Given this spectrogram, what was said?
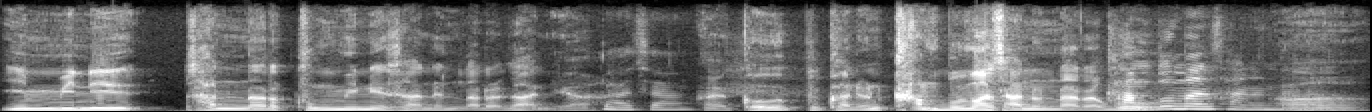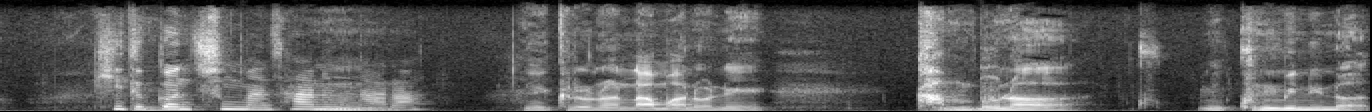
인민이 사는 나라, 국민이 사는 나라가 아니야. 맞아. 아, 그 북한은 간부만 사는 나라고. 간부만 사는 나라. 아, 기득권층만 사는 음. 나라. 예, 그러나 남한은 간부나 구- 국민이나.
